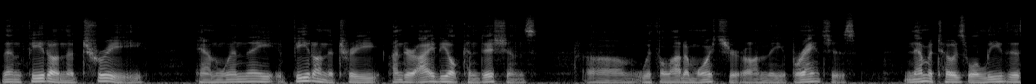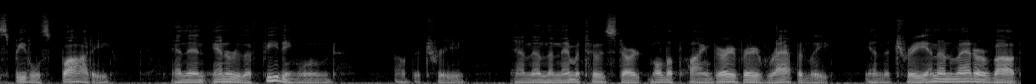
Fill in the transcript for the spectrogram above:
then feed on the tree. And when they feed on the tree under ideal conditions, um, with a lot of moisture on the branches, nematodes will leave this beetle's body and then enter the feeding wound of the tree. And then the nematodes start multiplying very, very rapidly in the tree. And in a matter of about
